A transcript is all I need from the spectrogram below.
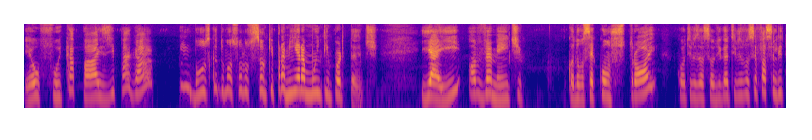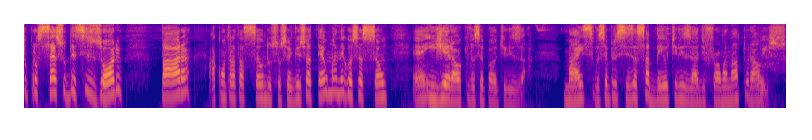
eu fui capaz de pagar em busca de uma solução que para mim era muito importante. E aí, obviamente, quando você constrói com a utilização de gatilhos, você facilita o processo decisório para a contratação do seu serviço, até uma negociação é, em geral que você pode utilizar. Mas você precisa saber utilizar de forma natural isso.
